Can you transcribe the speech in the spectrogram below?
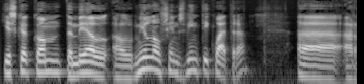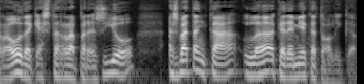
i és que com també el, el 1924 eh, a raó d'aquesta repressió, es va tancar l'Acadèmia Catòlica.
